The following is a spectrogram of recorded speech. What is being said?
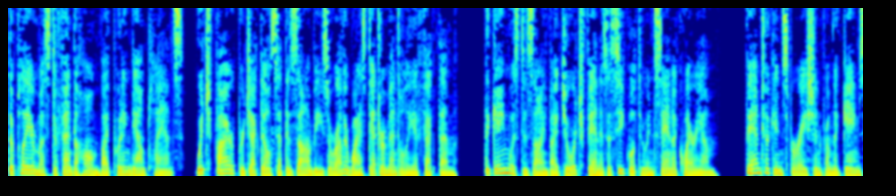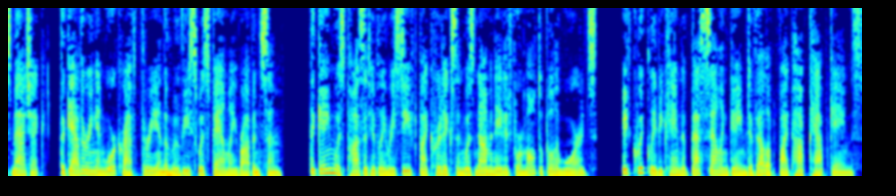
the player must defend the home by putting down plants, which fire projectiles at the zombies or otherwise detrimentally affect them. The game was designed by George Fan as a sequel to Insaniquarium. Fan took inspiration from the game's Magic, The Gathering and Warcraft 3 and the movie Swiss Family Robinson. The game was positively received by critics and was nominated for multiple awards. It quickly became the best-selling game developed by PopCap Games.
